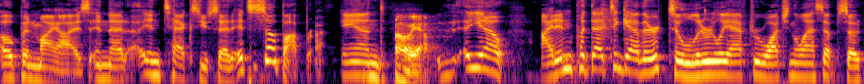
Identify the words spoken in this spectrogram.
opened my eyes. In that, in text, you said it's a soap opera, and Oh yeah. you know, I didn't put that together till literally after watching the last episode.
